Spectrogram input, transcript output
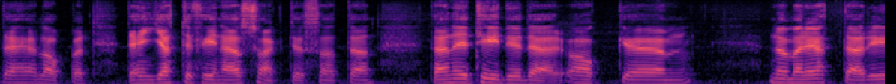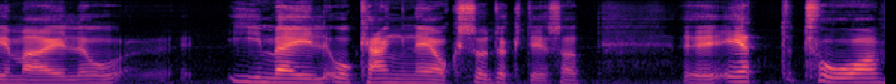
det här loppet. Det är en jättefin häst faktiskt. Så att den, den är tidig där. Och um, nummer ett där, e-mail och, e-mail och Kang är också duktig. Så att, eh, ett, två,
